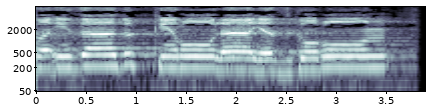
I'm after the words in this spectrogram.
وإذا ذكروا لا يذكرون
